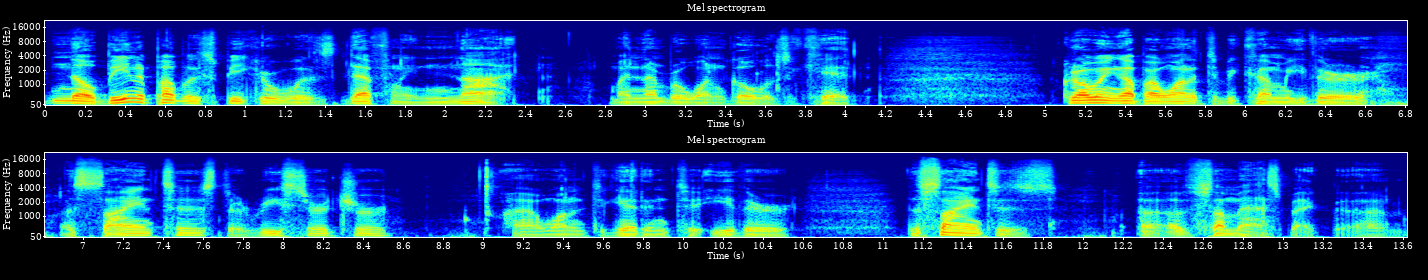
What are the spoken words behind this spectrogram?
No, being a public speaker was definitely not my number one goal as a kid. Growing up, I wanted to become either a scientist, a researcher. I wanted to get into either the sciences uh, of some aspect. Um,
